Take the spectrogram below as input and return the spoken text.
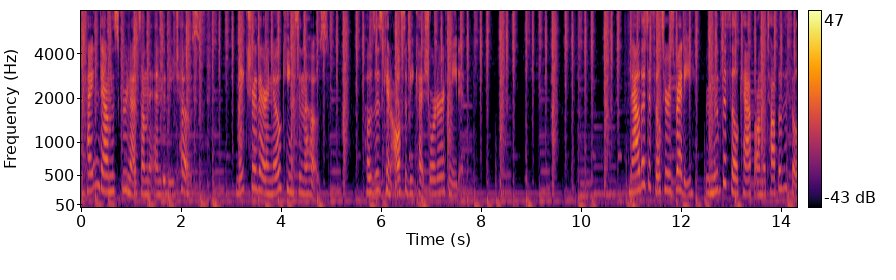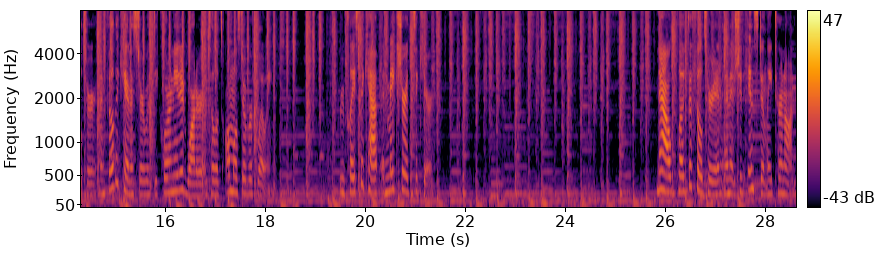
tighten down the screw nuts on the end of each hose. Make sure there are no kinks in the hose. Hoses can also be cut shorter if needed. Now that the filter is ready, remove the fill cap on the top of the filter and fill the canister with dechlorinated water until it's almost overflowing. Replace the cap and make sure it's secure. Now plug the filter in and it should instantly turn on.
